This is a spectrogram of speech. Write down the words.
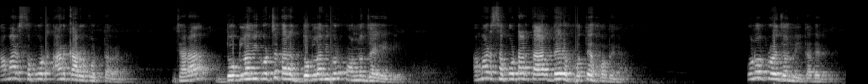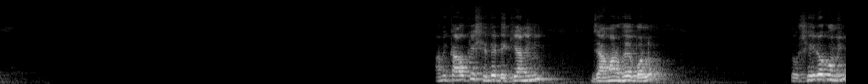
আমার সাপোর্ট আর কারও করতে হবে না। যারা দোগলামি করছে, তারা দোগলামি করুক অন্য জায়গায় গিয়ে। আমার সাপোর্টার তাদের হতে হবে না। কোনো প্রয়োজন নেই তাদের। আমি কাউকে সেদে ডেকে আনিনি, যে আমার হয়ে বলো। তো সেই রকমই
